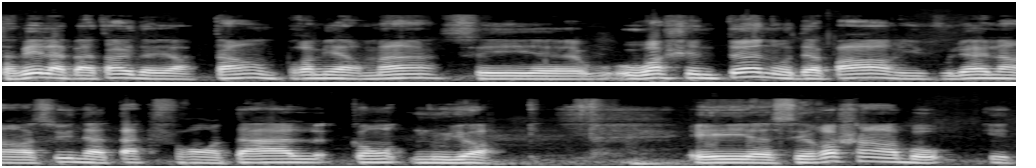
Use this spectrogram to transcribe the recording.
Vous savez, la bataille de Yorktown, premièrement, c'est euh, Washington, au départ, il voulait lancer une attaque frontale contre New York. Et euh, c'est Rochambeau qui,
